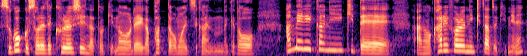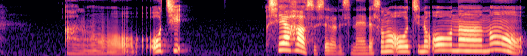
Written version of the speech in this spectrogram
すごくそれで苦しんだ時の例がパッと思いつかないんだけどアメリカに来てあのカリフォルニアに来た時にねあのお家シェアハウスしてたんですね。でそのお家のオーナーの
